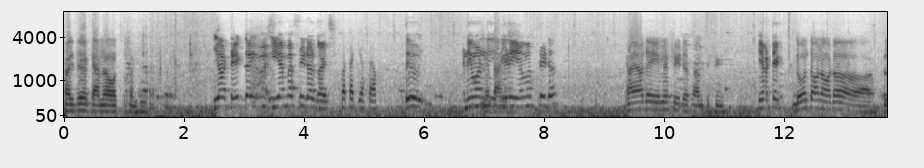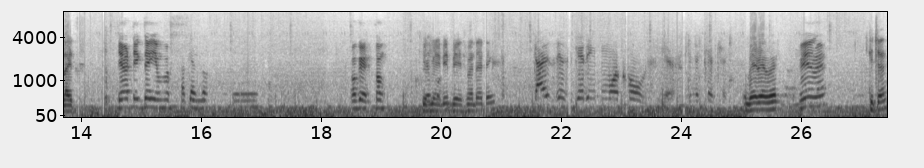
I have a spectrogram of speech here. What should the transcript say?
I'll take a camera or something. Yeah, take the EMF reader, guys. Protect yourself. Do you, anyone No need, thanks. need EMF reader? I have the EMF reader. I'm thinking. Yeah, take. Don't turn on the uh, lights. Yeah, take the EMF. Okay, let's go. Okay, come. It may be basement, I think. Guys, it's getting more cold here in the kitchen. Where, where, where? Where, where? Kitchen.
